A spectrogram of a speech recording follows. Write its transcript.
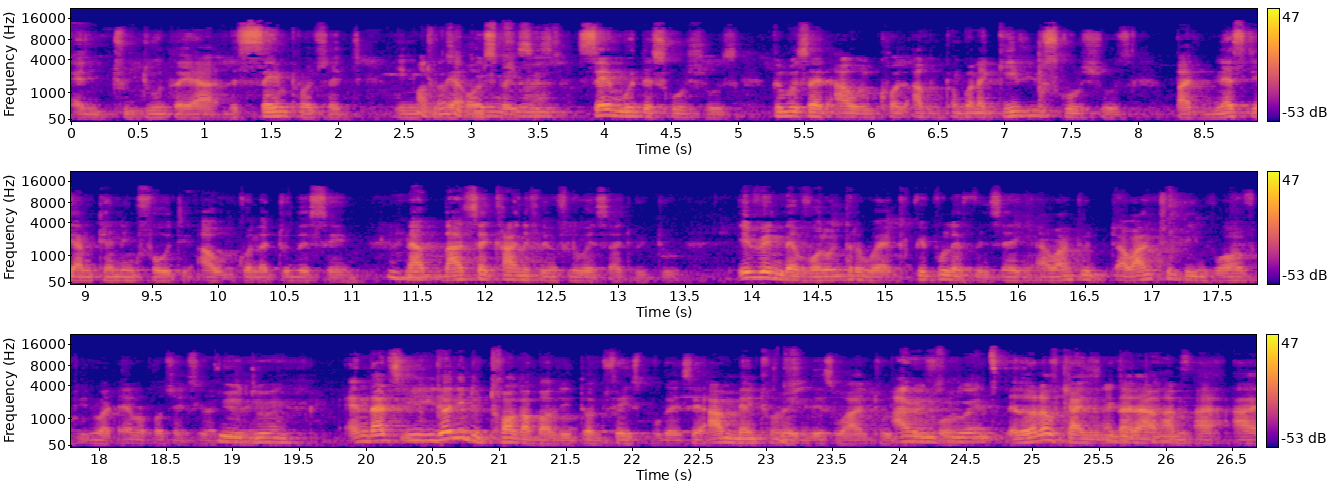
and to do their the same project into Oh, their own spaces. Same with the school shoes. People said, I will call, I'm, I'm going to give you school shoes, but next year I'm turning 40, I'm going to do the same. Mm-hmm. Now, that's the kind of influence that we do. Even the voluntary work, people have been saying, I want to, I want to be involved in whatever projects you are You're doing. doing. And that's, you you don't need to talk about it on Facebook and say, I'm mentoring this one, two, I'm three, influenced. There's a lot of guys that get are, that. I'm- I, I,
